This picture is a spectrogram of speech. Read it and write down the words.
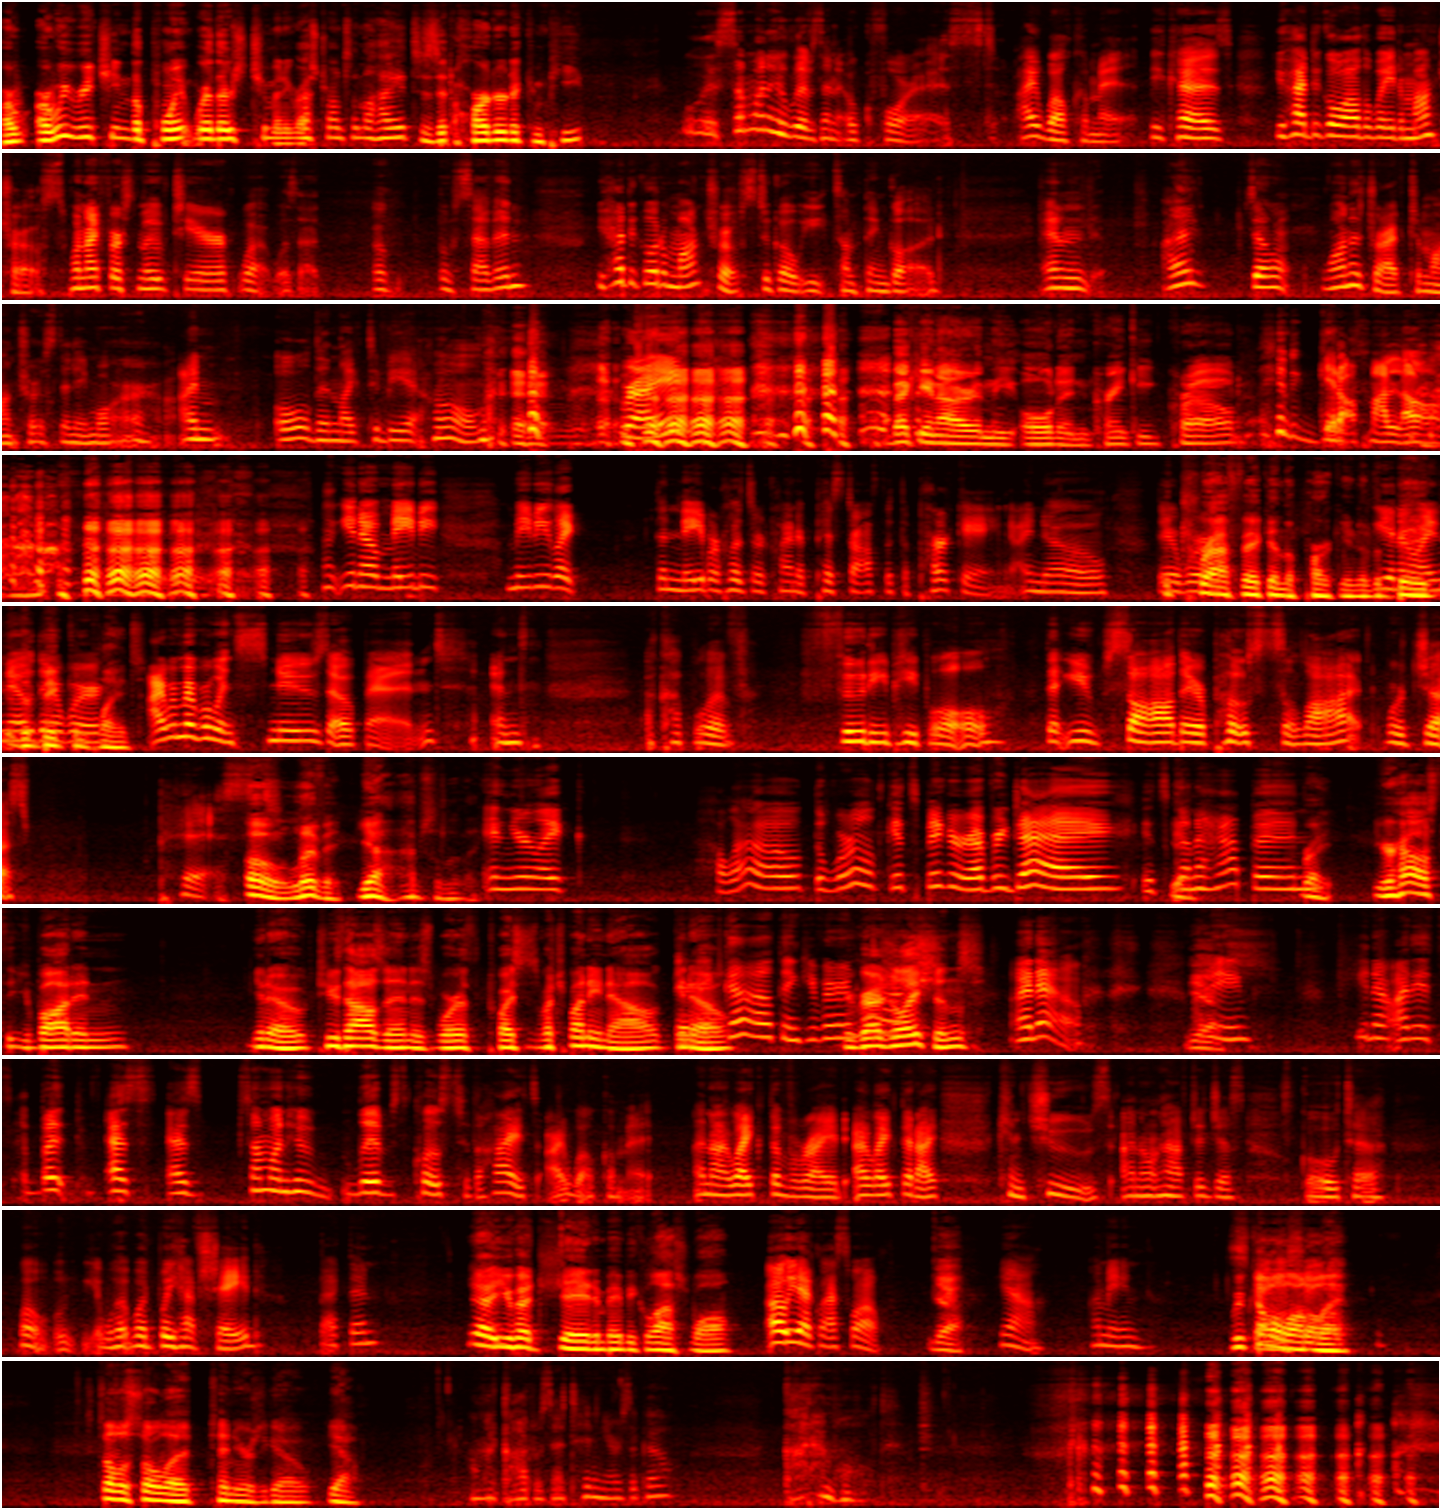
are are we reaching the point where there's too many restaurants in the Heights? Is it harder to compete? Well, as someone who lives in Oak Forest, I welcome it because you had to go all the way to Montrose. When I first moved here, what was that? Oh, 07? You had to go to Montrose to go eat something good. And I don't want to drive to Montrose anymore. I'm old and like to be at home. right? Becky and I are in the old and cranky crowd. Get off my lawn. you know, maybe maybe like the neighborhoods are kind of pissed off with the parking. I know there the were traffic and the parking are the you big know, I know the there were. complaints. I remember when Snooze opened, and a couple of foodie people that you saw their posts a lot were just pissed. Oh, livid. Yeah, absolutely. and you're like, "Hello, the world gets bigger every day. It's Yeah. gonna happen." Right. Your house that you bought in, you know, 2000 is worth twice as much money now. You There know, you go. Thank you very much. congratulations. I know. Yes. I mean, you know, I did, but as as someone who lives close to the heights, I welcome it, and I like the variety. I like that I can choose. I don't have to just go to. Well, what would we have shade back then? Yeah, you had shade and maybe glass wall. Oh yeah, glass wall. yeah. Yeah, I mean, We've come a Stella long Sola. way. Stella Sola 10 years ago. Yeah. oh my God, was that ten years ago? God, I'm old.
